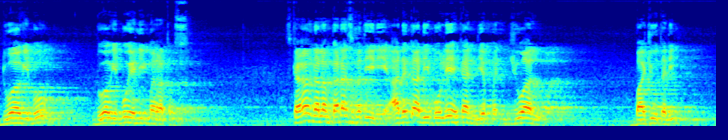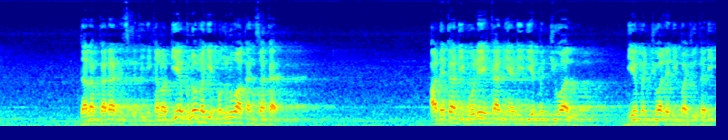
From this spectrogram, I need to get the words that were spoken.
2000 2000 yang 500 Sekarang dalam keadaan seperti ini Adakah dibolehkan dia menjual Baju tadi Dalam keadaan yang seperti ini. Kalau dia belum lagi mengeluarkan zakat Adakah dibolehkan yang dia menjual Dia menjual yang baju tadi?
